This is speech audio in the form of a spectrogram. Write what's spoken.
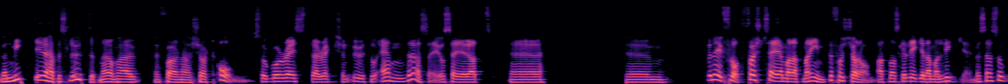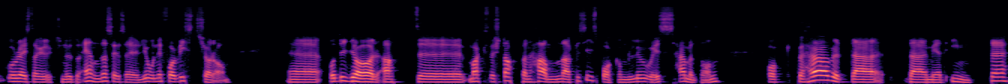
Men mitt i det här beslutet när de här förarna har kört om så går Race Direction ut och ändrar sig och säger att eh, um, för nej, förlåt, först säger man att man inte får köra om, att man ska ligga där man ligger. Men sen så går Race Direction ut och ändrar sig och säger jo, ni får visst köra om. Eh, och det gör att eh, Max Verstappen hamnar precis bakom Lewis Hamilton och behöver där, därmed inte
